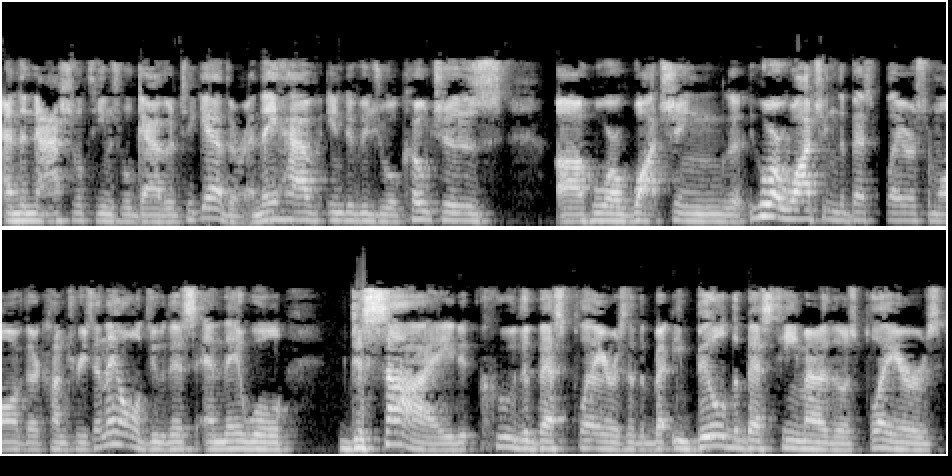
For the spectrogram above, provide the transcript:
and the national teams will gather together, and they have individual coaches uh, who are watching the, who are watching the best players from all of their countries, and they all do this, and they will decide who the best players are, the be- build the best team out of those players,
